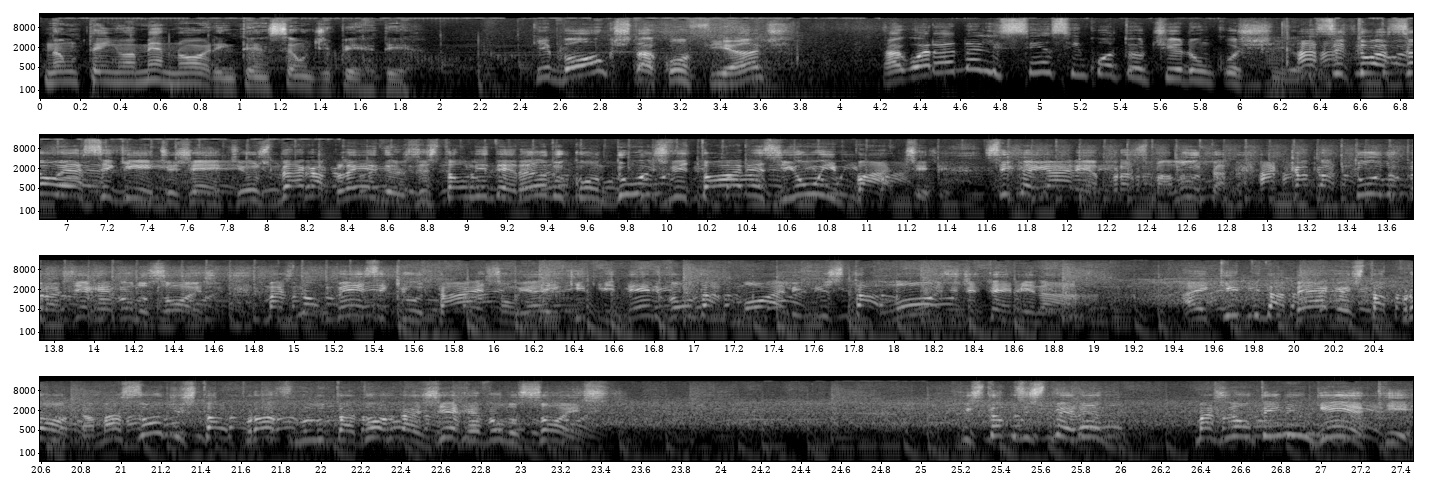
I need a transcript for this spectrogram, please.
Não tenho a menor intenção de perder. Que bom que está confiante. Agora dá licença enquanto eu tiro um cochilo. A situação é a seguinte, gente. Os Mega Bladers estão liderando com duas vitórias e um empate. Se ganharem a próxima luta, acaba tudo pra G Revoluções. Mas não pense que o Tyson e a equipe dele vão dar mole. Isso está longe de terminar. A equipe da Mega está pronta, mas onde está o próximo lutador da G Revoluções? Estamos esperando, mas não tem ninguém aqui.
